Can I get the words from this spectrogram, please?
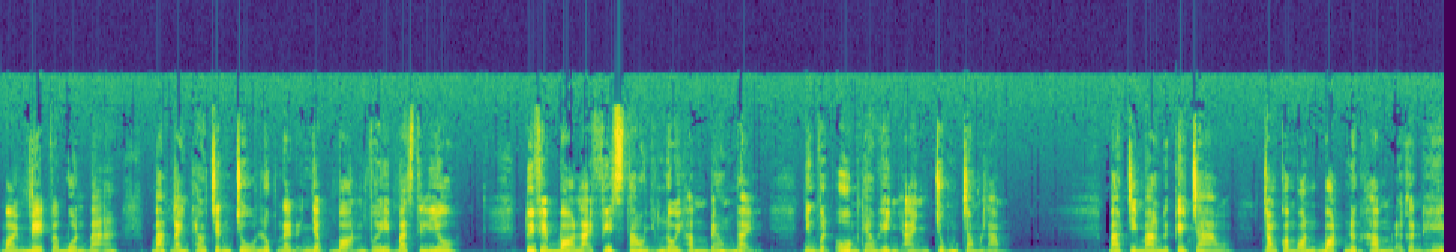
Mỏi mệt và buồn bã, bác đành theo chân chủ lúc này đã nhập bọn với Basilio. Tuy phải bỏ lại phía sau những nồi hầm béo ngậy, nhưng vẫn ôm theo hình ảnh chúng trong lòng. Bác chỉ mang được cây chảo, trong có món bọt nước hầm đã gần hết,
